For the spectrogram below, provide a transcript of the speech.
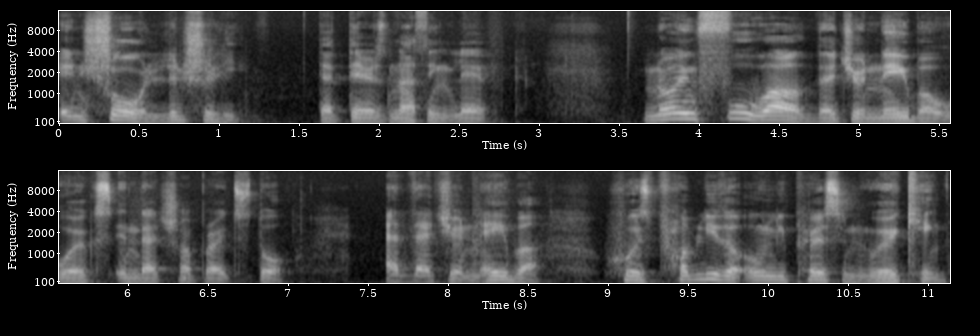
ensure literally that there's nothing left knowing full well that your neighbor works in that ShopRite store and that your neighbor, who is probably the only person working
